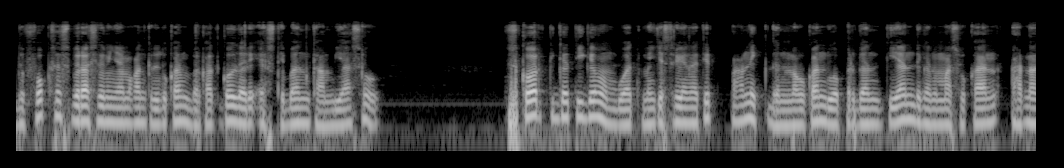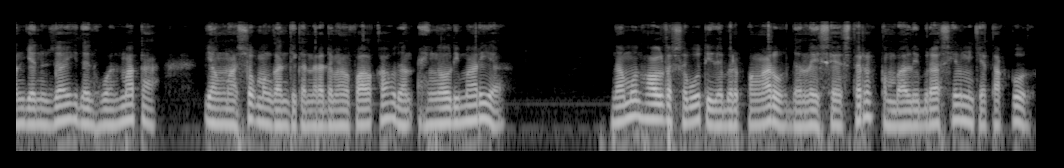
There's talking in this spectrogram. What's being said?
The Foxes berhasil menyamakan kedudukan berkat gol dari Esteban Cambiaso. Skor 3-3 membuat Manchester United panik dan melakukan dua pergantian dengan memasukkan Arnan Januzaj dan Juan Mata yang masuk menggantikan Radamel Falcao dan Angel Di Maria. Namun hal tersebut tidak berpengaruh dan Leicester kembali berhasil mencetak gol.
